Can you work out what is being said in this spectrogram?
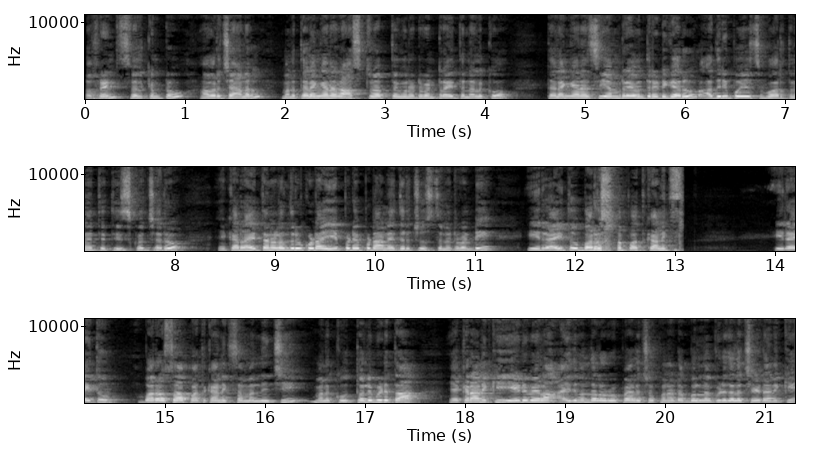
Hello friends welcome to our channel మన తెలంగాణ రాష్ట్ర వ్యాప్తంగా ఉన్నటువంటి రైతన్నలకు తెలంగాణ సీఎం రేవంత్ రెడ్డి గారు అదిరిపోయే శుభార్తను అయితే తీసుకొచ్చారు. ఇక రైతన్నలందరూ కూడా ఎప్పుడెప్పుడు అని ఎదురు చూస్తున్నటువంటి ఈ రైతు భరోసా పథకానికి ఈ రైతు భరోసా పథకానికి సంబంధించి మనకు తొలి విడత ఎకరానికి ఏడు వేల ఐదు వందల రూపాయల చొప్పున డబ్బులను విడుదల చేయడానికి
